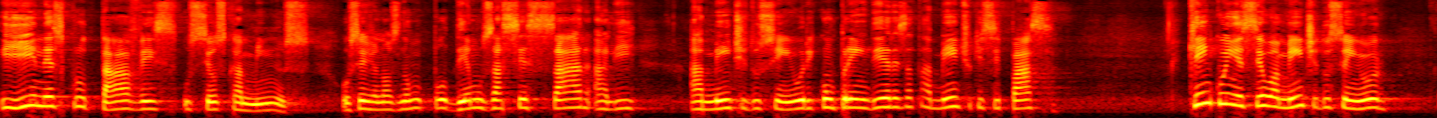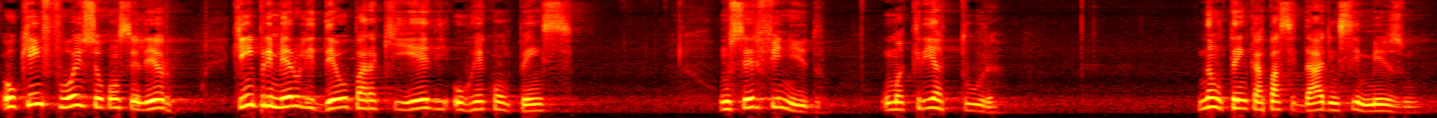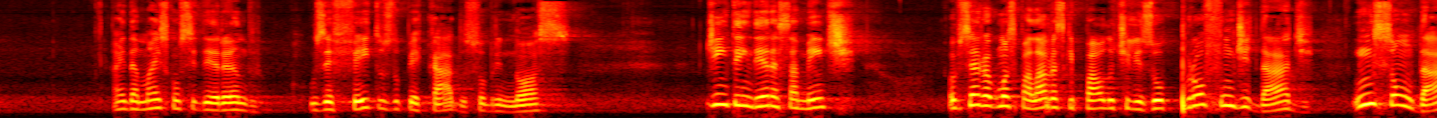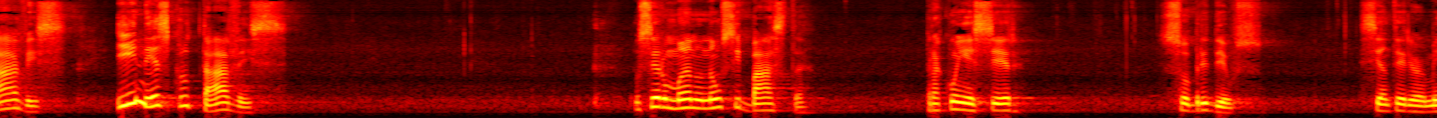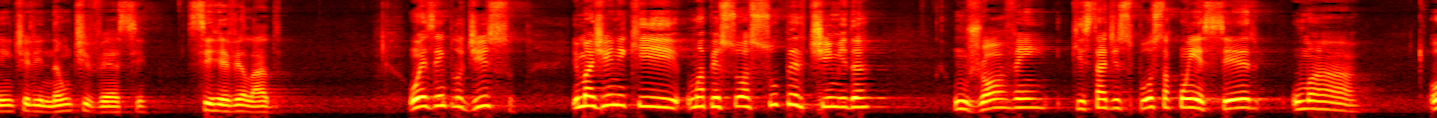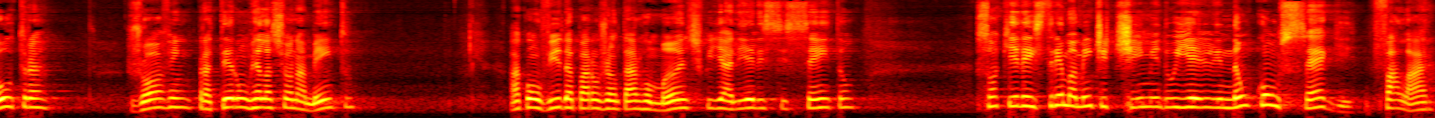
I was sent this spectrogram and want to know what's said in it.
e inescrutáveis os seus caminhos ou seja, nós não podemos acessar ali a mente do Senhor e compreender exatamente o que se passa. Quem conheceu a mente do Senhor? Ou quem foi o seu conselheiro? Quem primeiro lhe deu para que ele o recompense? Um ser finido, uma criatura, não tem capacidade em si mesmo, ainda mais considerando os efeitos do pecado sobre nós, de entender essa mente. Observe algumas palavras que Paulo utilizou: profundidade, insondáveis, inescrutáveis. O ser humano não se basta para conhecer sobre Deus, se anteriormente ele não tivesse se revelado. Um exemplo disso, imagine que uma pessoa super tímida, um jovem que está disposto a conhecer uma outra jovem para ter um relacionamento, a convida para um jantar romântico e ali eles se sentam. Só que ele é extremamente tímido e ele não consegue falar,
